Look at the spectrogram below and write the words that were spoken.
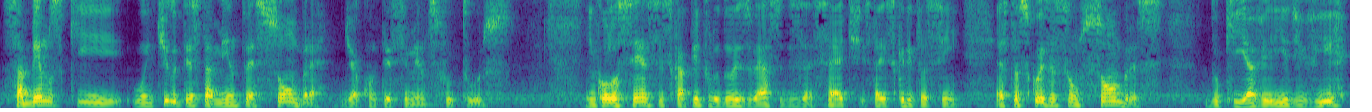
Sabemos que o Antigo Testamento é sombra de acontecimentos futuros. Em Colossenses capítulo 2, verso 17, está escrito assim: Estas coisas são sombras do que haveria de vir,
